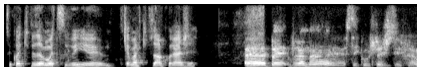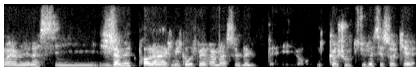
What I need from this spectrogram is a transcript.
C'est quoi qui vous a motivé? euh, comment qui vous a encouragé? Euh, ben, vraiment, euh, ces coachs-là, je les ai vraiment aimés. Là. J'ai jamais eu de problème avec mes coachs, mais vraiment, ceux-là, ils, ils cochent au-dessus. là. C'est sûr qu'il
